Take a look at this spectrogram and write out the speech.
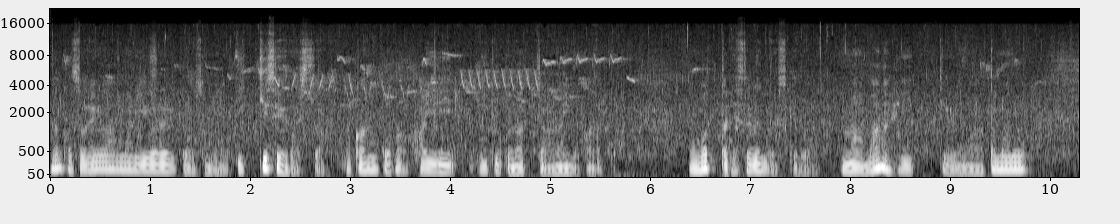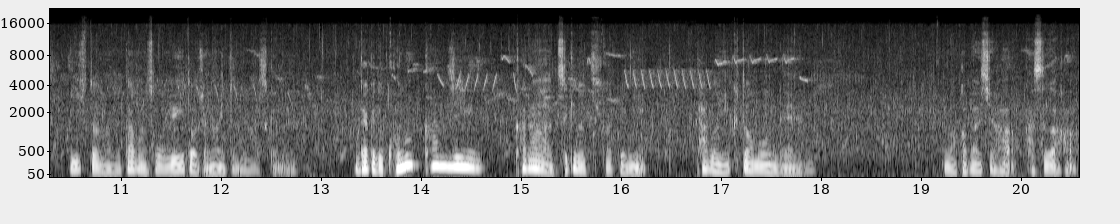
なんかそれがあんまり言われると、その、一期生だしさ、他の子が入りにくくなっちゃわないのかなと思ったりするんですけど、まあ、マナフィーっていうのは頭のいい人なんで、多分そういう意図じゃないと思うんですけどね。だけど、この感じから次の企画に多分行くと思うんで、若林派、春日派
